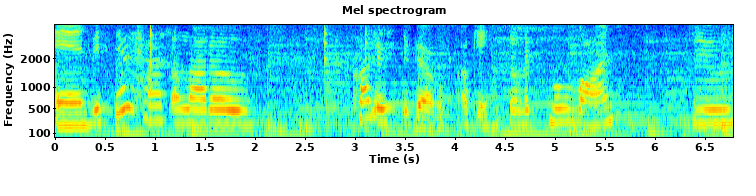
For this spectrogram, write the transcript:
and we still have a lot of colors to go. Okay, so let's move on to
